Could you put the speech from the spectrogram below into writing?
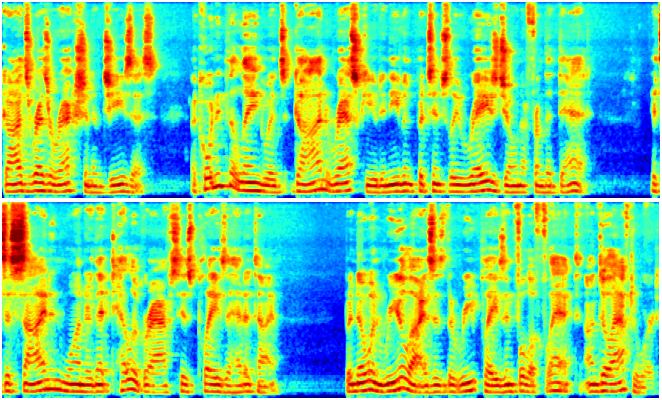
God's resurrection of Jesus. According to the language, God rescued and even potentially raised Jonah from the dead. It's a sign and wonder that telegraphs his plays ahead of time. But no one realizes the replays in full effect until afterward.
